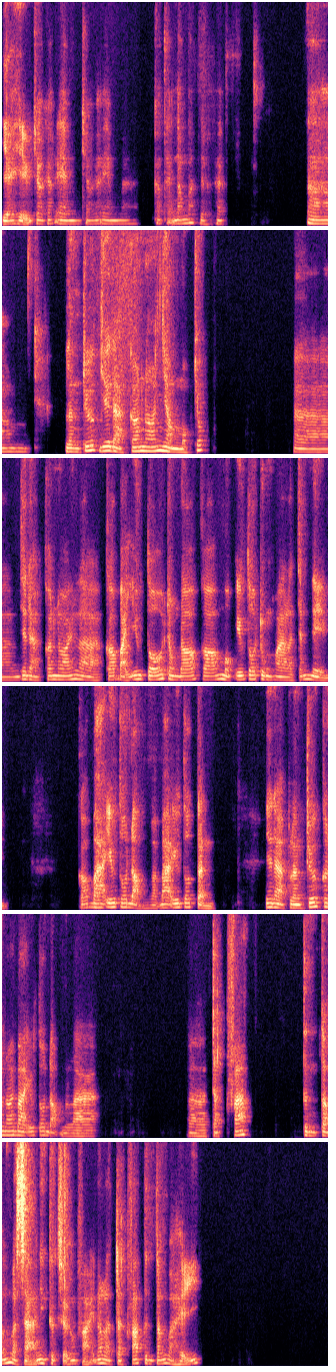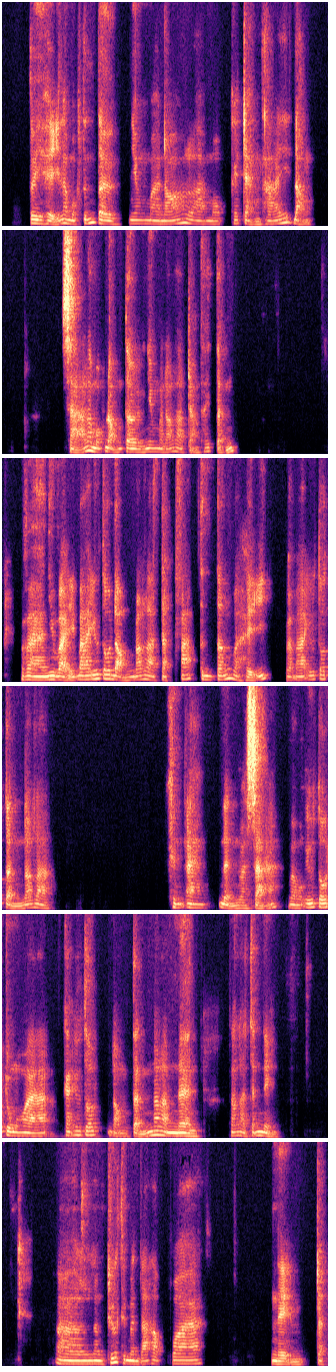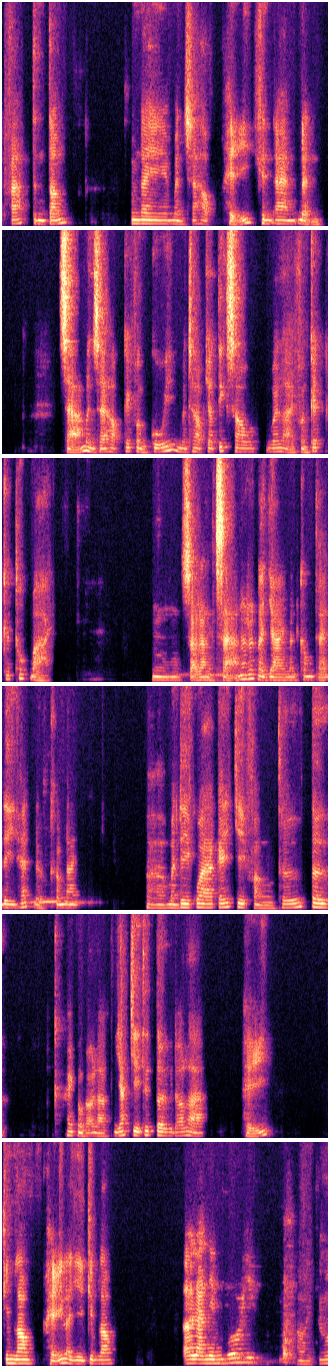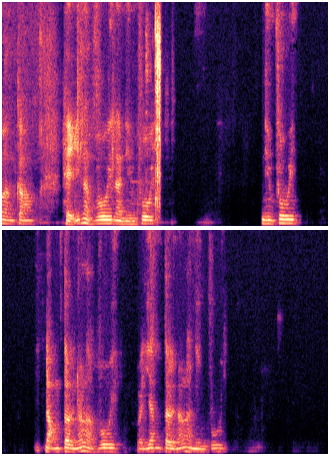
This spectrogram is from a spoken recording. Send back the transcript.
dễ hiểu cho các em cho các em uh, có thể nắm bắt được ha. Uh, lần trước giới đạt có nói nhầm một chút. À, Giới Đạt có nói là có bảy yếu tố trong đó có một yếu tố trung hòa là chánh niệm có ba yếu tố động và ba yếu tố tịnh. Giới Đạt lần trước có nói ba yếu tố động là uh, trạch pháp tinh tấn và xả nhưng thực sự không phải. Đó là trạch pháp tinh tấn và hỷ. Tuy hỷ là một tính từ nhưng mà nó là một cái trạng thái động. Xả là một động từ nhưng mà đó là trạng thái tĩnh. Và như vậy ba yếu tố động đó là trạch pháp tinh tấn và hỷ và ba yếu tố tịnh đó là khinh an định và xả. Và một yếu tố trung hòa các yếu tố động tĩnh nó làm nền đó là chánh niệm. À, lần trước thì mình đã học qua niệm trạch pháp tinh tấn. Hôm nay mình sẽ học hỷ khinh an định. Xả mình sẽ học cái phần cuối mình sẽ học cho tiết sau với lại phần kết kết thúc bài. Uhm, sợ rằng xả nó rất là dài mình không thể đi hết được hôm nay. À, mình đi qua cái chi phần thứ tư hay còn gọi là giác chi thứ tư đó là hỷ. Kim long. Hỷ là gì kim long? Ờ, là niềm vui. Rồi cảm ơn con. Hỷ là vui là niềm vui. Niềm vui. Động từ nó là vui và danh từ nó là niềm vui.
